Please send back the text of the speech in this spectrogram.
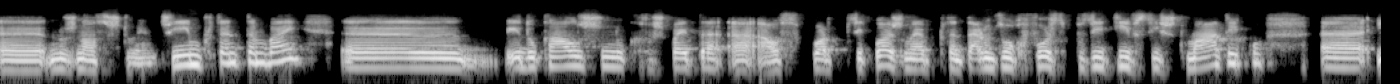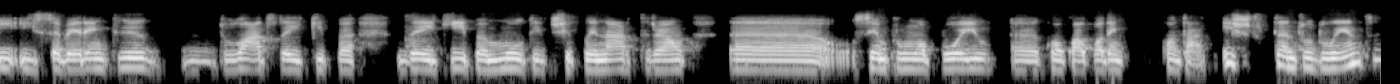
uh, nos nossos doentes. E é importante também educá-los no que respeita a, ao suporte psicológico, não é? Portanto, darmos um reforço positivo sistemático e, e saberem que do lado da equipa, da equipa multidisciplinar terão sempre um apoio apoio uh, com o qual podem contar. Isto tanto o doente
